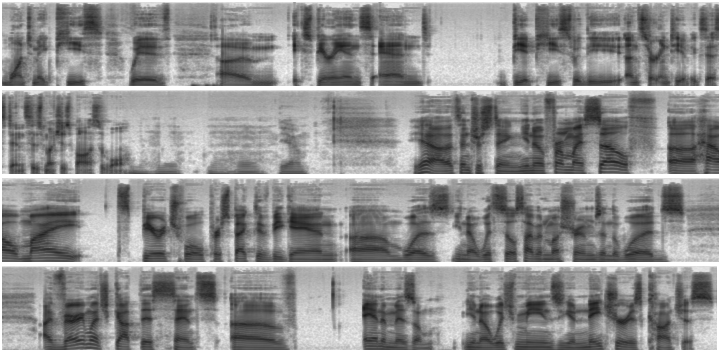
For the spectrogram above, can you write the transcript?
want to make peace with um, experience and be at peace with the uncertainty of existence as much as possible. Mm-hmm. Mm-hmm. Yeah. Yeah, that's interesting. You know, from myself, uh, how my spiritual perspective began um, was, you know, with psilocybin mushrooms in the woods. I very much got this sense of animism, you know, which means, you know, nature is conscious.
